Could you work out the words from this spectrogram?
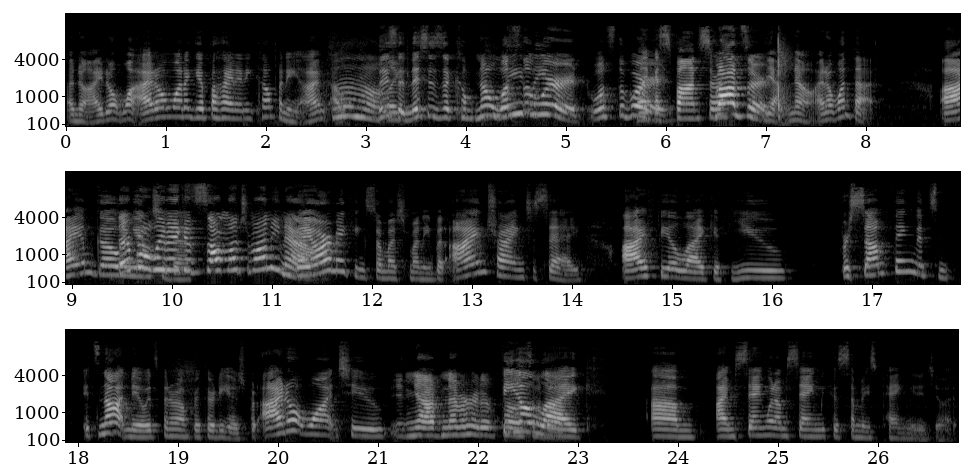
Uh, no, I don't want. I don't want to get behind any company. I'm. No, no, no, listen, like- this is a completely. no, what's the word? What's the word? Like a sponsor. Sponsor. Yeah. No, I don't want that. I am going. They're probably making this- so much money now. They are making so much money, but I'm trying to say, I feel like if you, for something that's, it's not new, it's been around for 30 years, but I don't want to Yeah, I've never heard of. feel like um, I'm saying what I'm saying because somebody's paying me to do it.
